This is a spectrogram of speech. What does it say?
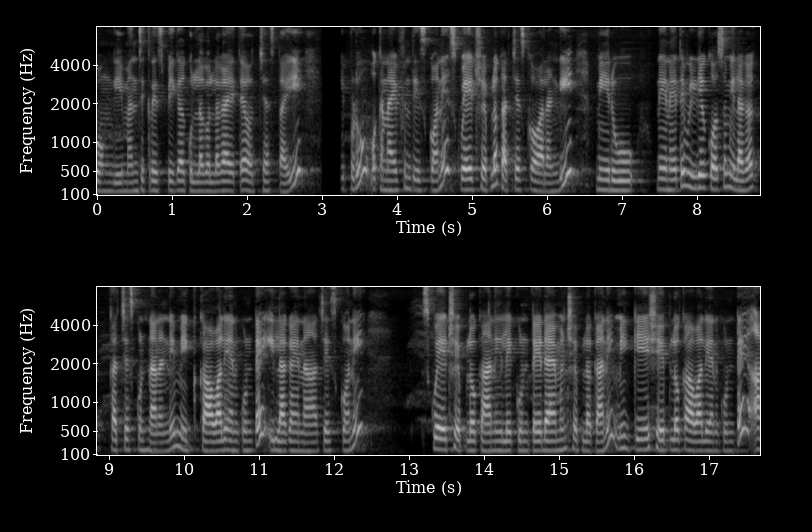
పొంగి మంచి క్రిస్పీగా గుల్లగుల్లగా అయితే వచ్చేస్తాయి. ఇప్పుడు ఒక నైఫ్ని తీసుకొని స్క్వేర్ షేప్లో కట్ చేసుకోవాలండి. మీరు నేనైతే వీడియో కోసం ఇలాగ కట్ చేసుకుంటున్నానండి. మీకు కావాలి అనుకుంటే ఇలాగైనా చేసుకొని స్క్వేర్ షేప్లో కానీ లేకుంటే డైమండ్ షేప్లో కానీ మీకు ఏ షేప్లో కావాలి అనుకుంటే ఆ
